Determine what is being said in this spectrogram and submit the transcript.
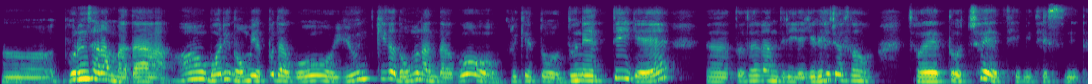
어, 보는 사람마다 어, 머리 너무 예쁘다고 윤기가 너무 난다고 그렇게 또 눈에 띄게 어, 또 사람들이 얘기를 해줘서 저의 또 최애 팁이 됐습니다.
